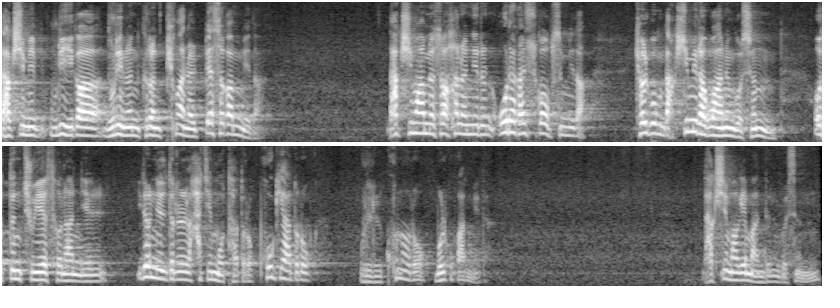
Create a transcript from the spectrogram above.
낙심이 우리가 누리는 그런 평안을 뺏어갑니다. 낙심하면서 하는 일은 오래 갈 수가 없습니다. 결국 낙심이라고 하는 것은 어떤 주의 선한 일, 이런 일들을 하지 못하도록 포기하도록 우리를 코너로 몰고 갑니다. 낙심하게 만드는 것은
